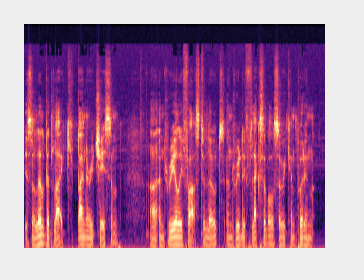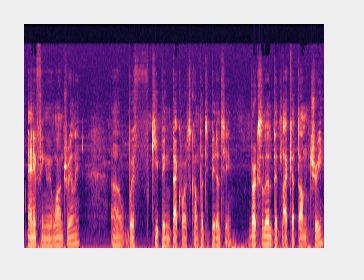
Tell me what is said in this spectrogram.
is a little bit like binary JSON, uh, and really fast to load and really flexible, so we can put in anything we want really, uh, with keeping backwards compatibility. Works a little bit like a DOM tree.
